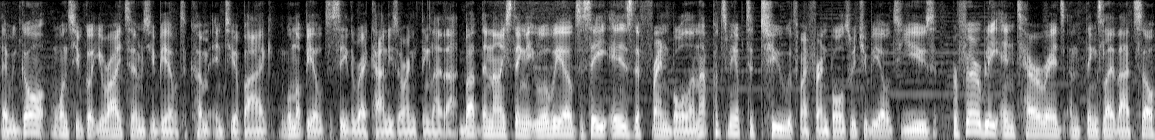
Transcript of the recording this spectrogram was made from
there we go. Once you've got your items, you'll be able to come into your bag. We'll not be able to see the rare candies or anything like that. But the nice thing that you will be able to see is the friend ball. And that puts me up to two with my friend balls, which you'll be able to use preferably in Tera raids and things like that. So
